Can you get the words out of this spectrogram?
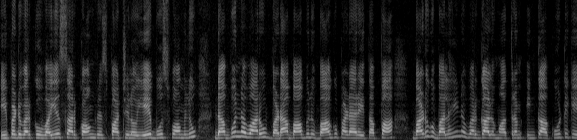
ఇప్పటి వరకు వైఎస్ఆర్ కాంగ్రెస్ పార్టీలో ఏ భూస్వాములు డబ్బున్న వారు బడాబాబులు బాగుపడారే తప్ప బడుగు బలహీన వర్గాలు మాత్రం ఇంకా కూటికి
